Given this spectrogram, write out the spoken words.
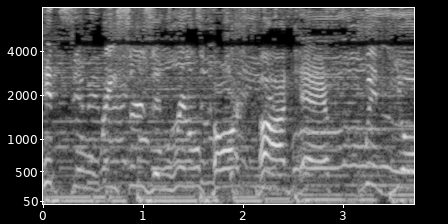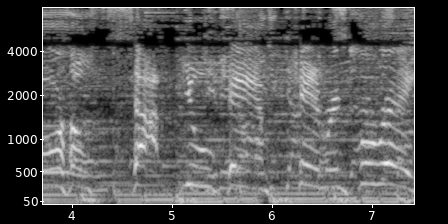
It's the Racers in Rental Cars podcast with your host, Top Fuel Cam, Cameron Ferré,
